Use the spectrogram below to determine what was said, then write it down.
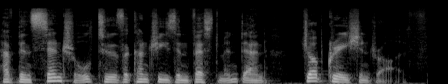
have been central to the country's investment and job creation drive.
